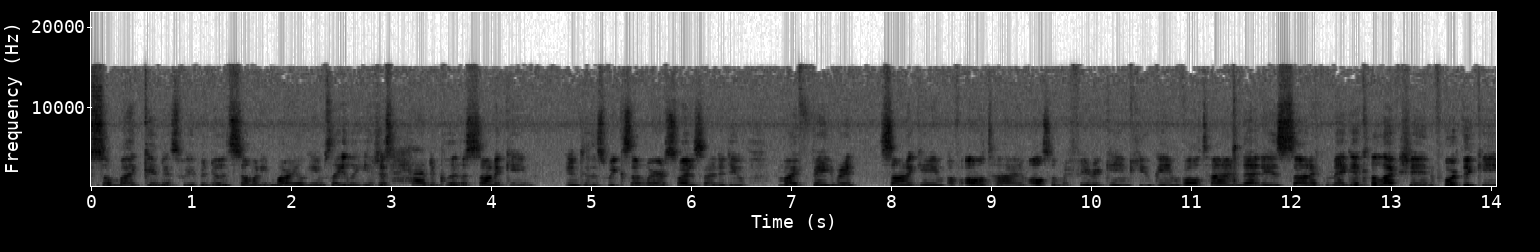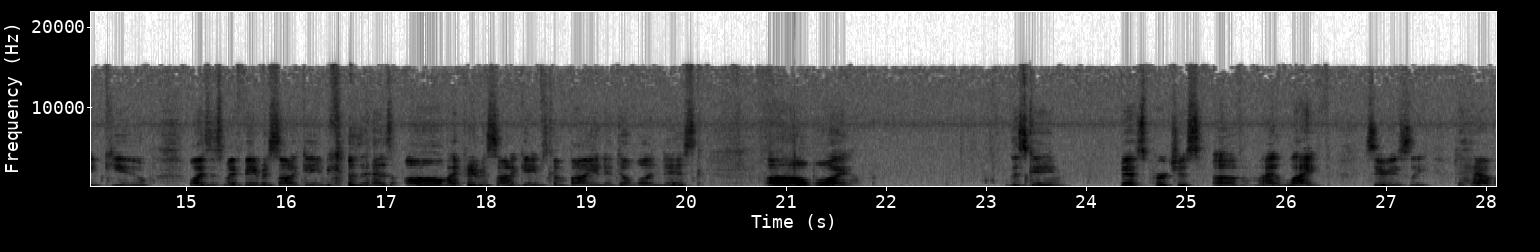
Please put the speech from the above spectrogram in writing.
So my goodness, we've been doing so many Mario games lately. I just had to put a Sonic game into this week somewhere, so I decided to do my favorite Sonic game of all time, also my favorite GameCube game of all time. That is Sonic Mega Collection for the GameCube. Why is this my favorite Sonic game? Because it has all my favorite Sonic games combined into one disc. Oh boy. This game, best purchase of my life. Seriously, to have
